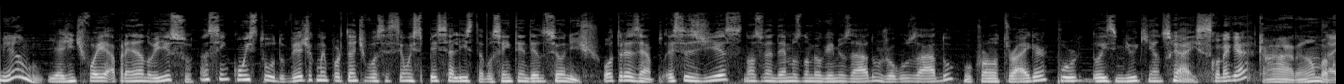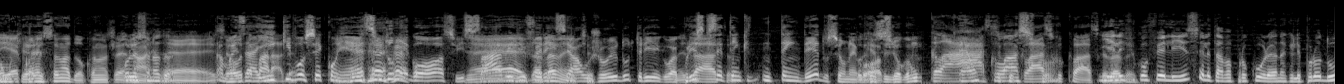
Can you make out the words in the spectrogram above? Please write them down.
mesmo? E a gente foi aprendendo isso, assim, com estudo. Veja como é importante você ser um especialista, você entender do seu nicho. Outro exemplo, esses dias nós vendemos no meu game usado, um jogo usado, o Chrono Trigger, por 2.500 reais. Como é que é? Caramba, Aí como é que é? colecionador. Colecionador. É, isso Não, é mas outra aí parada. que você conhece do negócio e É, sabe diferenciar exatamente. o joio do trigo. É por isso que você tem que entender do seu Porque negócio. esse jogo é um clássico, clássico. clássico, clássico. E ele exatamente. ficou feliz, ele estava procurando aquele produto,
